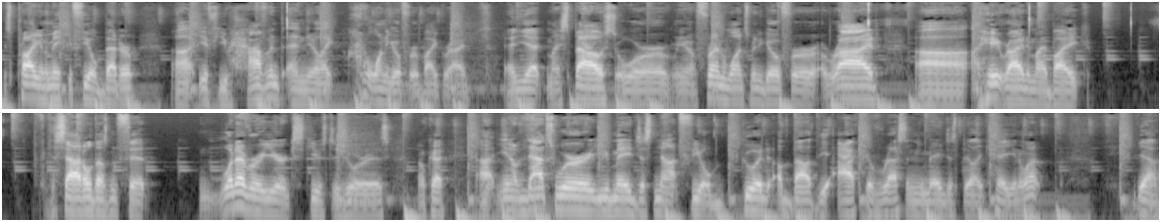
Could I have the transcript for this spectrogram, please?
it's probably to make you feel better. Uh, if you haven't and you're like, I don't want to go for a bike ride, and yet my spouse or you know friend wants me to go for a ride, uh, I hate riding my bike. The saddle doesn't fit. Whatever your excuse du jour is, okay, uh, you know that's where you may just not feel good about the active rest, and you may just be like, hey, you know what? Yeah,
